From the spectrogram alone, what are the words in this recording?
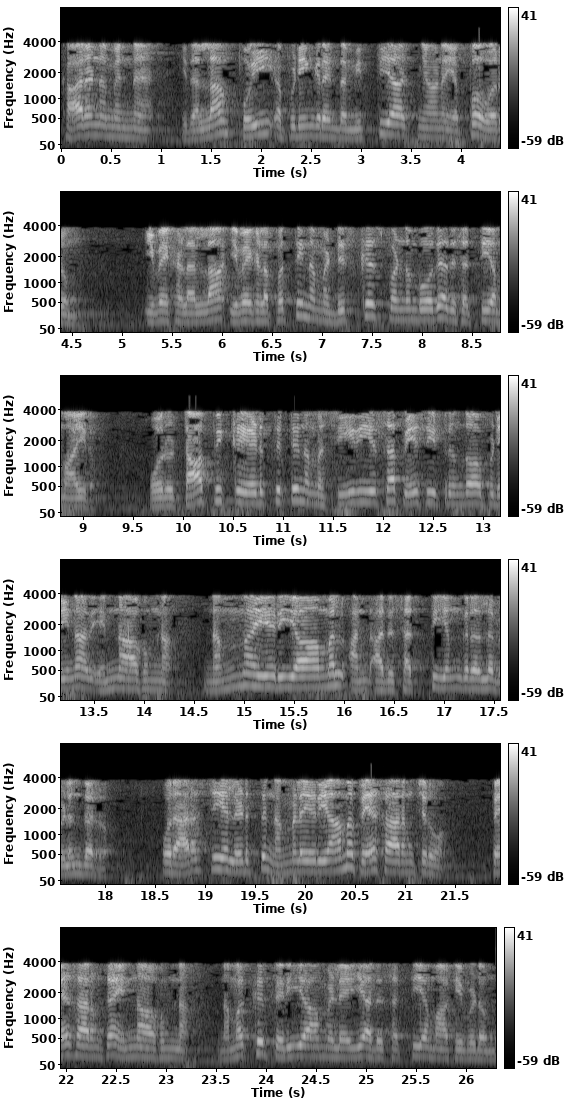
காரணம் என்ன? இதெல்லாம் பொய் அப்படிங்கிற இந்த மித்தியா ஞானம் எப்ப வரும்? இவைகளெல்லாம் இவைகளை பத்தி நம்ம டிஸ்கஸ் பண்ணும்போது அது சத்தியமாயிரும். ஒரு டாபிக் எடுத்துட்டு நம்ம சீரியஸா பேசிட்டு இருந்தோம் அப்படின்னா அது என்ன ஆகும்னா நம்ம எரியாமல் அது சத்தியம்ங்கிறதுல விழுந்துடுறோம். ஒரு அரசியல் எடுத்து நம்மளை எரியாம பேச ஆரம்பிச்சிருவோம். பேச ஆரம்பிச்சா என்ன ஆகும்னா நமக்கு தெரியாமலேயே அது சத்தியமாகிவிடும்.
